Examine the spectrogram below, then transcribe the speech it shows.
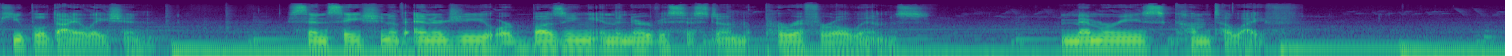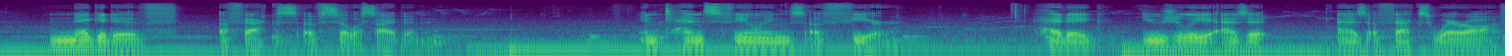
Pupil dilation. Sensation of energy or buzzing in the nervous system peripheral limbs memories come to life. Negative effects of psilocybin intense feelings of fear, headache, usually as it as effects wear off,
